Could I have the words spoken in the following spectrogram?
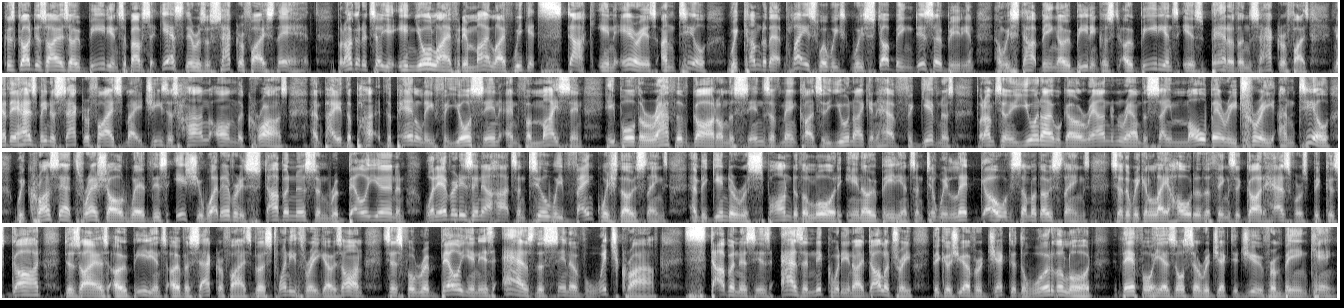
Because God desires obedience above. sin. Yes, there is a sacrifice there, but I've got to tell you, in your life and in my life, we get stuck in areas until we come to that place where we, we stop being disobedient and we start being obedient because obedience is better than sacrifice. Now, there has been a sacrifice made. Jesus hung on the cross and paid the, the penalty for your sin and for my sin. He bore the wrath of God on the sins of mankind so that you and I can have forgiveness. But I'm telling you, you and I will go around and around the same mulberry tree until we cross that threshold where this issue, whatever it is, stubbornness and rebellion and whatever it is in our hearts, until we vanquish those things and begin to respond to the Lord in obedience, until we let go of some of those things so that we can lay hold of the things that God has for us because God desires obedience over sacrifice. Verse 23 goes on, says, For rebellion is as the sin of witchcraft Stubbornness is as iniquity and idolatry because you have rejected the word of the Lord. Therefore, he has also rejected you from being king.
